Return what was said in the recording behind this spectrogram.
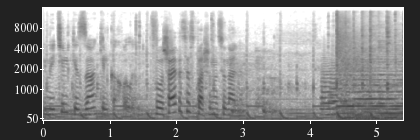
і не тільки за кілька хвилин. Залишайтеся з першим національним. Bye.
